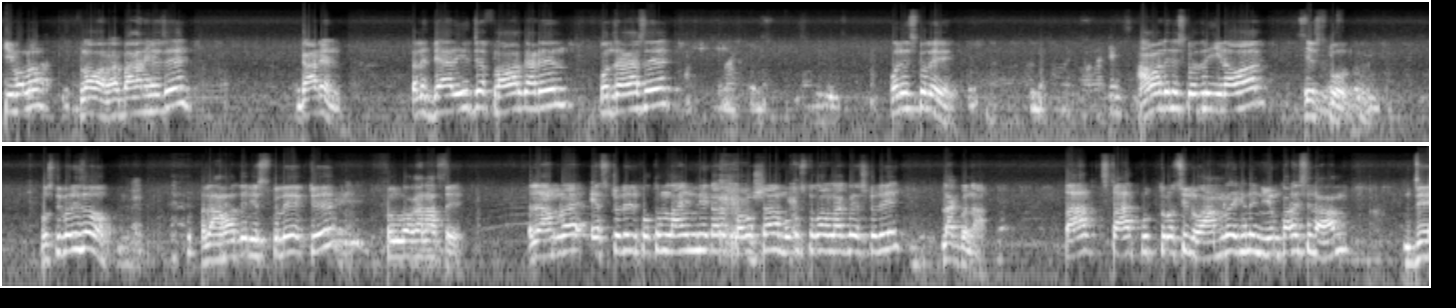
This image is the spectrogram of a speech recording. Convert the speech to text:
কি বলো? ফ্লাওয়ার আর বাগান ইংরেজি? গার্ডেন তাহলে দেয়ার ইজ যে ফ্লাওয়ার গার্ডেন কোন জায়গায় আছে? কোন স্কুলে আমাদের স্কুলে ইন আওয়ার স্কুল বুঝতে পেরেছ? তাহলে আমাদের স্কুলে একটি ফুল বাগান আছে। তাহলে আমরা স্টোরির প্রথম লাইন নিয়ে কারও সমস্যা মুখস্থ করা লাগবে স্টোরি লাগবে না। তার চার পুত্র ছিল। আমরা এখানে নিয়ম করাইছিলাম যে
